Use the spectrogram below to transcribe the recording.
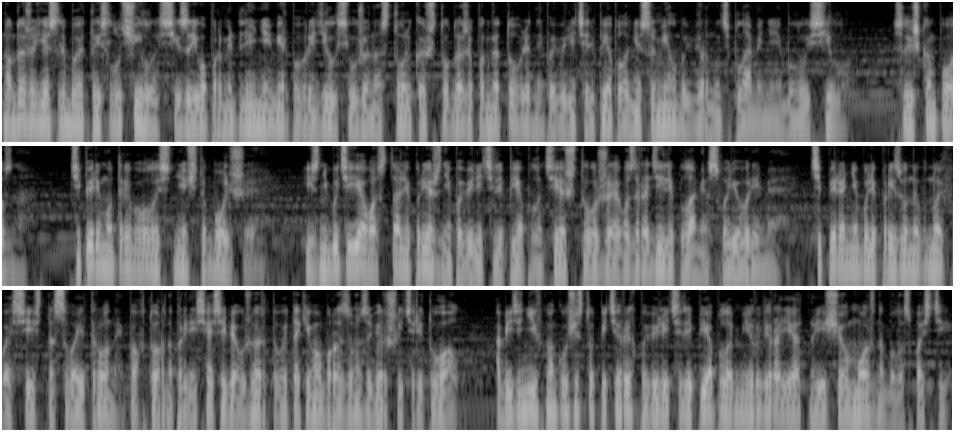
Но даже если бы это и случилось, из-за его промедления мир повредился уже настолько, что даже подготовленный повелитель пепла не сумел бы вернуть пламени и былую силу. Слишком поздно. Теперь ему требовалось нечто большее. Из небытия восстали прежние повелители пепла, те, что уже возродили пламя в свое время. Теперь они были призваны вновь воссесть на свои троны, повторно принеся себя в жертву и таким образом завершить ритуал. Объединив могущество пятерых повелителей пепла, мир, вероятно, еще можно было спасти.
